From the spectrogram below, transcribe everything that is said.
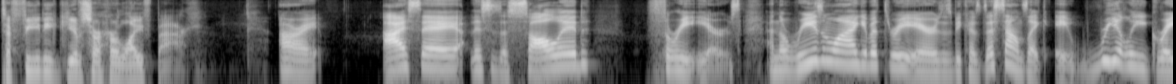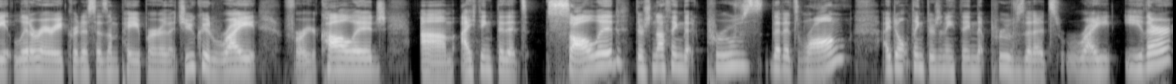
Te Fiti gives her her life back. All right. I say this is a solid three ears. And the reason why I give it three ears is because this sounds like a really great literary criticism paper that you could write for your college. Um, I think that it's solid. There's nothing that proves that it's wrong. I don't think there's anything that proves that it's right either.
